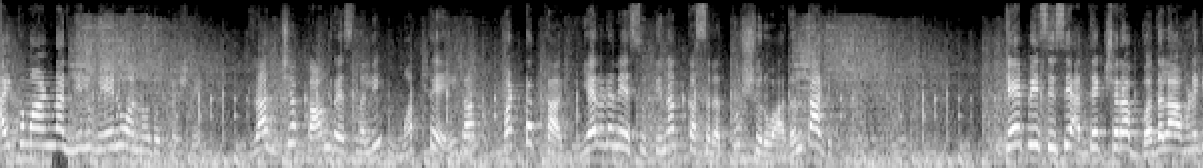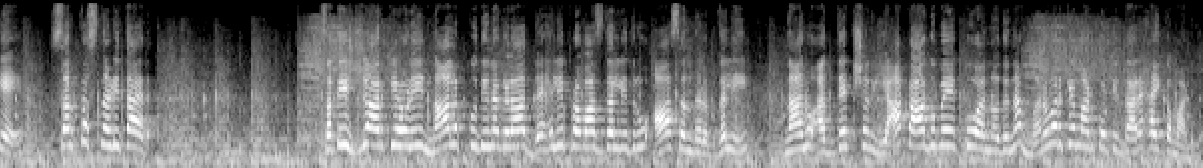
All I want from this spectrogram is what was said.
ಹೈಕಮಾಂಡ್ನ ನಿಲುವೇನು ಅನ್ನೋದು ಪ್ರಶ್ನೆ. ರಾಜ್ಯ ಕಾಂಗ್ರೆಸ್ನಲ್ಲಿ ಮತ್ತೆ ಈಗ ಪಟ್ಟಕ್ಕಾಗಿ ಎರಡನೇ ಸುತ್ತಿನ ಕಸರತ್ತು ಶುರುವಾದಂತಾಗಿದೆ. ಕೆಪಿಸಿಸಿ ಅಧ್ಯಕ್ಷರ ಬದಲಾವಣೆಗೆ ಸರ್ಕಸ್ ನಡೀತಾ ಇದೆ. ಸತೀಶ್ ಜಾರಕಿಹೊಳಿ ನಾಲ್ಕು ದಿನಗಳ ದೆಹಲಿ ಪ್ರವಾಸದಲ್ಲಿದ್ರು ಆ ಸಂದರ್ಭದಲ್ಲಿ ನಾನು ಅಧ್ಯಕ್ಷರು ಯಾಕಾಗಬೇಕು ಅನ್ನೋದನ್ನ ಮನವರಿಕೆ ಮಾಡಿಕೊಟ್ಟಿದ್ದಾರೆ ಹೈಕಮಾಂಡ್ಗೆ.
